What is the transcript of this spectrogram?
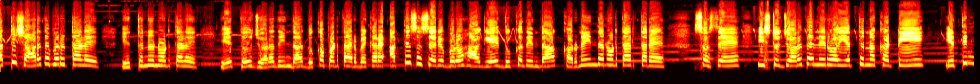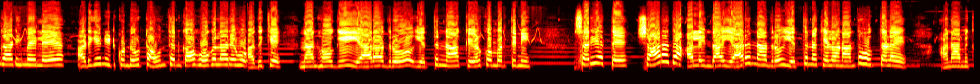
ಅತ್ತೆ ಶಾರದ ಬರುತ್ತಾಳೆ. ಎತ್ತನ್ನು ನೋಡ್ತಾಳೆ. ಎತ್ತು ಜ್ವರದಿಂದ ದುಃಖ ಪಡ್ತಾ ಇರ್ಬೇಕಾರೆ ಅತ್ತೆ ಸೊಸೆಯರಿಬ್ಬರು ಹಾಗೆ ದುಃಖದಿಂದ, ಕರುಣೆಯಿಂದ ನೋಡ್ತಾ ಇರ್ತಾರೆ. ಸೊಸೆ, ಇಷ್ಟು ಜ್ವರದಲ್ಲಿರುವ ಎತ್ತನ್ನ ಕಟ್ಟಿ ಎತ್ತಿನ ಗಾಡಿ ಮೇಲೆ ಇಟ್ಕೊಂಡು ಟೌನ್ ತನಕ ಹೋಗಲಾರೆವು ಅದಕ್ಕೆ ನಾನು ಹೋಗಿ ಯಾರಾದ್ರೂ ಎತ್ತನ್ನ ಕೇಳ್ಕೊಂಬರ್ತೀನಿ. ಸರಿ ಅತ್ತೆ, ಶಾರದ ಅಲ್ಲಿಂದ ಯಾರನ್ನಾದ್ರೂ ಎತ್ತನ್ನ ಕೇಳೋಣ ಅಂತ ಹೋಗ್ತಾಳೆ. ಅನಾಮಿಕ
